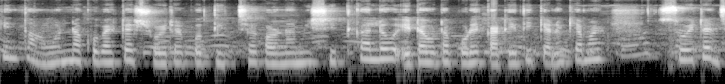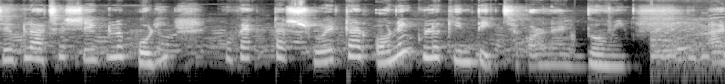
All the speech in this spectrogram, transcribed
কিন্তু আমার না খুব একটা সোয়েটার পরতে ইচ্ছা করে না। আমি শীতকালেও এটা ওটা পরে কাটিয়ে দিই। কেন কি আমার সোয়েটার যেগুলো আছে সেগুলো পরি। খুব একটা সোয়েটার অনেকগুলো কিনতে ইচ্ছা করে না একদমই। আর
